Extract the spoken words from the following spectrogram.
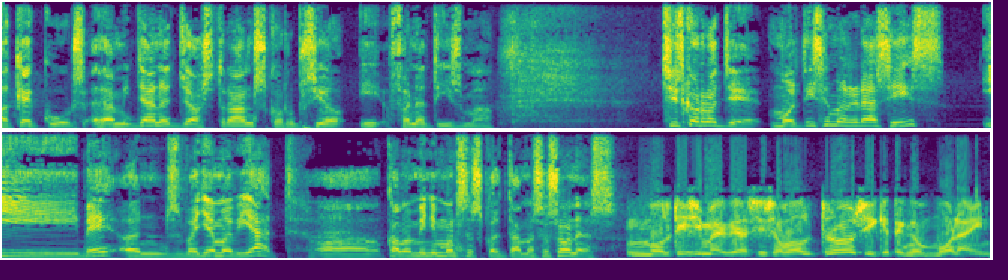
aquest curs, edat mitjana, jocs trons, corrupció i fanatisme. Xisco Roger, moltíssimes gràcies i bé, ens veiem aviat. O com a mínim ens escoltam a Sossones Moltíssimes gràcies a vosaltres i que tingueu un bon any.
